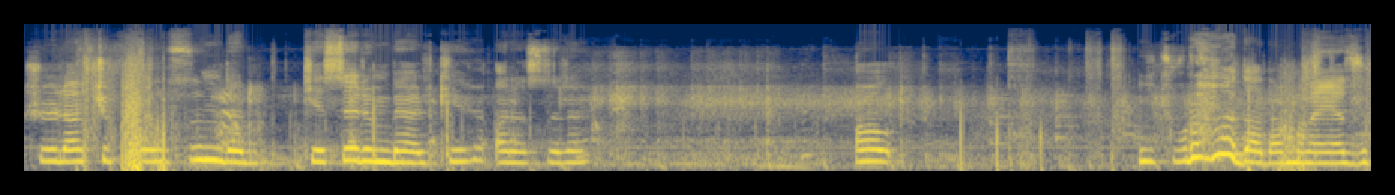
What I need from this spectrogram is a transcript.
şöyle açık olsun da keserim belki ara sıra. Al. Hiç vuramadı adam bana yazık.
